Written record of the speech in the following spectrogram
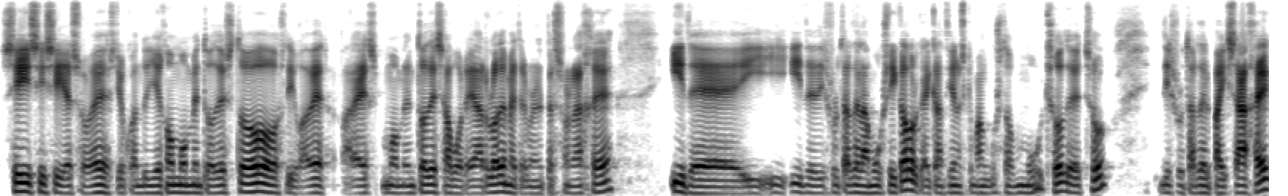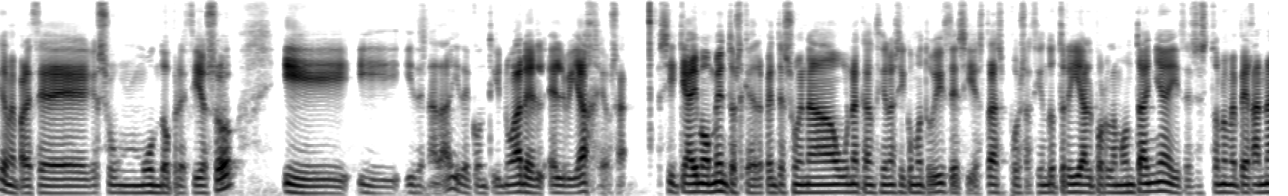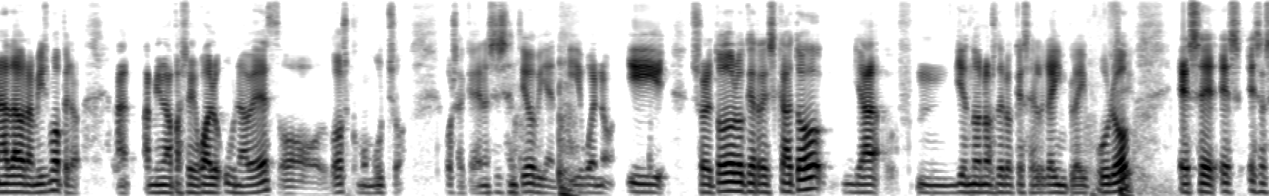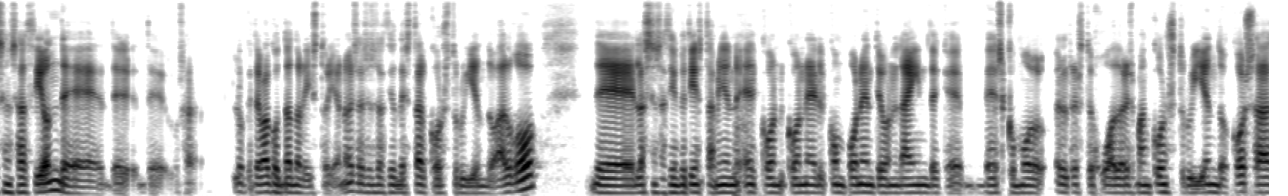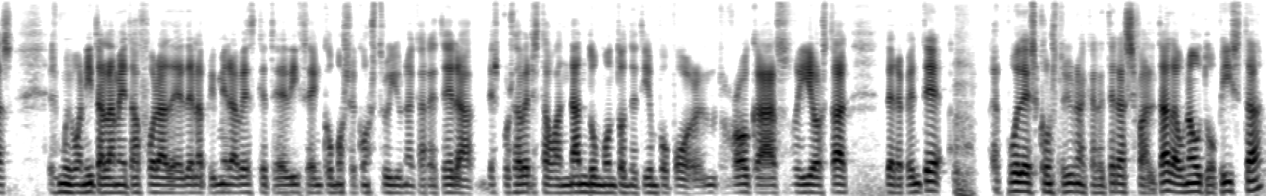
Sí, sí, sí, eso es. Yo cuando llega un momento de esto os digo, a ver, es momento de saborearlo, de meterme en el personaje y de, y, de disfrutar de la música, porque hay canciones que me han gustado mucho, de hecho, disfrutar del paisaje, que me parece que es un mundo precioso, y, y de nada, y de continuar el, el viaje. O sea, sí que hay momentos que de repente suena una canción así como tú dices y estás pues haciendo trial por la montaña y dices esto no me pega nada ahora mismo, pero a, mí me ha pasado igual una vez o dos como mucho. O sea que en ese sentido bien. Y bueno, y sobre todo lo que rescato, ya mm, yéndonos de lo que es el gameplay puro, ese, es esa sensación de, de, de o sea, lo que te va contando la historia, ¿no? Esa sensación de estar construyendo algo, de la sensación que tienes también eh, con, el componente online de que ves cómo el resto de jugadores van construyendo cosas. Es muy bonita la metáfora de, la primera vez que te dicen cómo se construye una carretera, después de haber estado andando un montón de tiempo por rocas, ríos, tal. De repente eh, puedes construir una carretera asfaltada, una autopista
